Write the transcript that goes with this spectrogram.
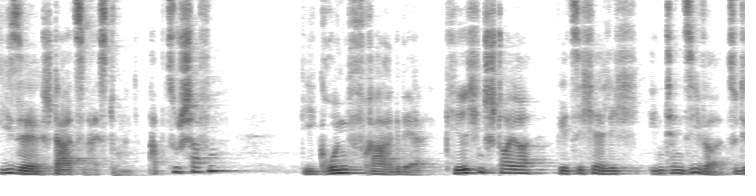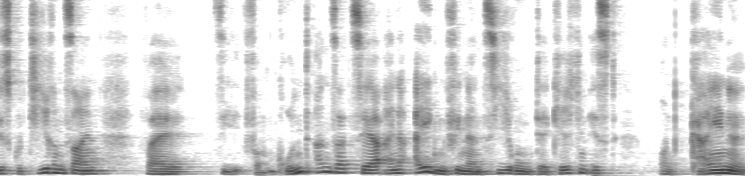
diese Staatsleistungen abzuschaffen. Die Grundfrage der Kirchensteuer wird sicherlich intensiver zu diskutieren sein, weil sie vom Grundansatz her eine Eigenfinanzierung der Kirchen ist und keine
